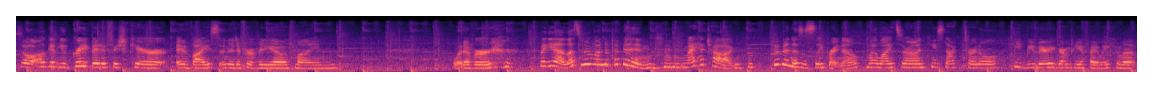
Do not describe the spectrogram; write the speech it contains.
So I'll give you great betta fish care advice in a different video of mine. Whatever. But yeah, let's move on to Pippin, my hedgehog. Pippin is asleep right now. My lights are on, he's nocturnal. He'd be very grumpy if I wake him up.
